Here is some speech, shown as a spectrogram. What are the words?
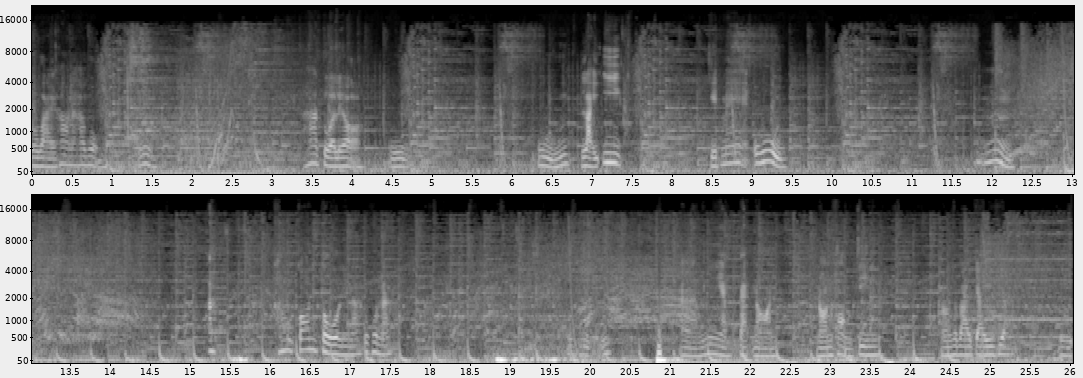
ตัววายเข้านะครับผมอืมห้าตัวเลยเหรออู้อู้ไหลอีกเจ็ดแม่อู้อืมอะ เข้าก้อนโตเลยนะทุกคนนะ โอ้โหอ่านี่ไงแปะนอน นอนของจริง นอนสบายใจเชียวโอ้โห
